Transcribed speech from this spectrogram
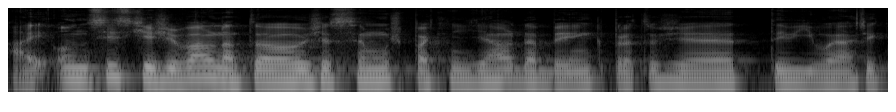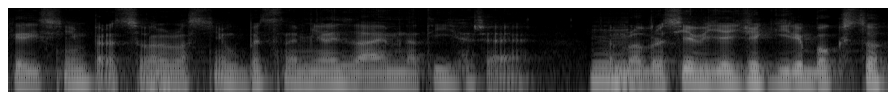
a i on si stěžoval na to, že se mu špatně dělal dubbing, protože ty vývojáři, kteří s ním pracovali, vlastně vůbec neměli zájem na té hře. Hmm. Tam bylo prostě vidět, že Gearbox to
